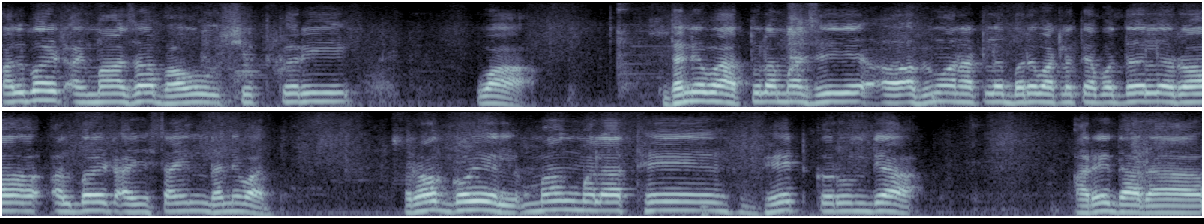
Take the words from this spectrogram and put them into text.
अल्बर्ट माझा भाऊ शेतकरी वा. धन्यवाद. तुला माझे अभिमान वाटलं बरं वाटलं त्याबद्दल. रॉ अल्बर्ट आईन्स्टाईन धन्यवाद. रॉक गोयल मग मला ते भेट करून द्या. अरे दादा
